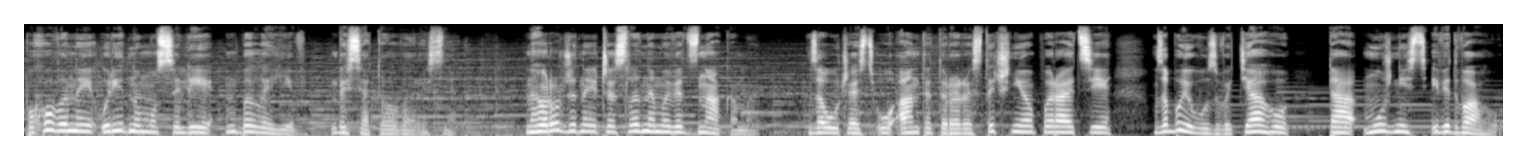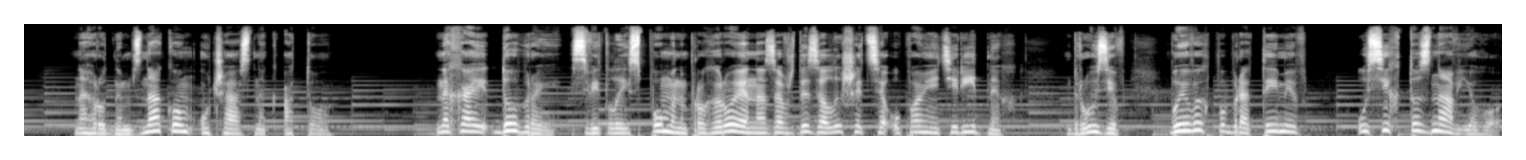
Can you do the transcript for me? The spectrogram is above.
Похований у рідному селі Белеїв 10 вересня. Нагороджений численними відзнаками за участь у антитерористичній операції, за бойову звитягу та мужність і відвагу, нагрудним знаком учасник АТО. Нехай добрий світлий спомин про героя назавжди залишиться у пам'яті рідних, друзів, бойових побратимів, усіх, хто знав його,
